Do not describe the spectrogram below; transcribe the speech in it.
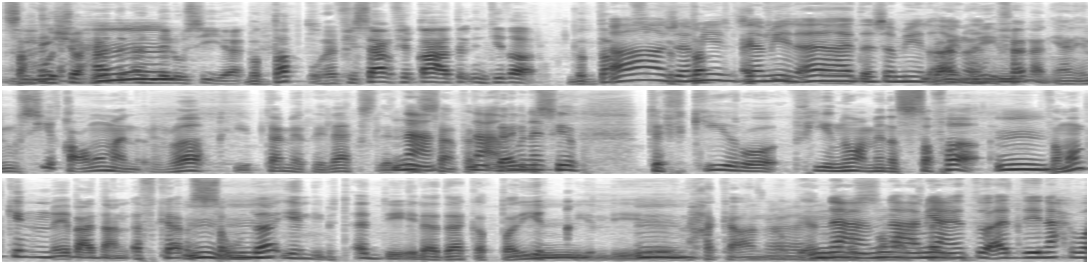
صحيح. الموشحات الأندلسية. بالضبط. وفي ساعة في قاعة الانتظار. بالضبط. آه جميل جميل. آه هذا جميل. هي فعلا يعني الموسيقى عموما راقي بتعمل ريلاكس للإنسان نعم. فبالتالي نعم. بصير تفكيره في نوع من الصفاء مم. فممكن إنه يبعد عن الأفكار السوداء يلي بتؤدي إلى ذاك الطريق مم. يلي نحكى عنه آه. نعم نعم يعني تؤدي نحو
